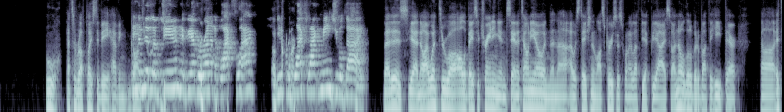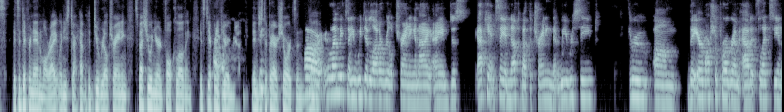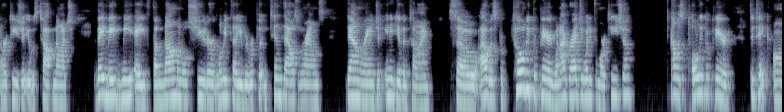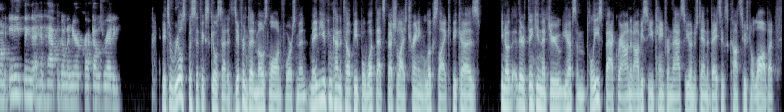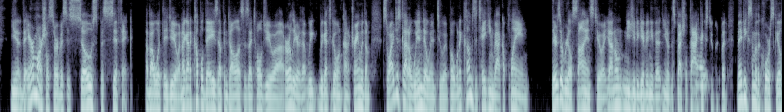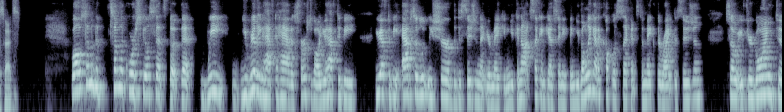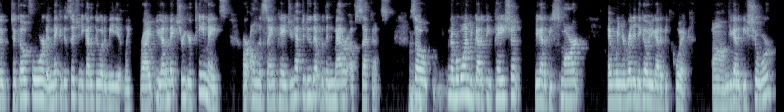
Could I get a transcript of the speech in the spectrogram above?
Ooh, that's a rough place to be. Having gone in the middle of June, have you ever run in a black flag? you know what a black flag means? You will die. That is, yeah. No, I went through uh, all the basic training in San Antonio, and then uh, I was stationed in Las Cruces when I left the FBI, so I know a little bit about the heat there uh, it's it's a different animal, right? When you start having to do real training, especially when you're in full clothing, it's different if you're in, in just a pair of shorts. And uh, let me tell you, we did a lot of real training, and I, I am just I can't say enough about the training that we received through um, the Air Marshal program out at FLETC and Artesia. It was top notch. They made me a phenomenal shooter. Let me tell you, we were putting ten thousand rounds downrange at any given time. So I was pre- totally prepared when I graduated from Artesia I was totally prepared to take on anything that had happened on an aircraft. I was ready. It's a real specific skill set. It's different than most law enforcement. Maybe you can kind of tell people what that specialized training looks like because you know they're thinking that you you have some police background and obviously you came from that so you understand the basics of constitutional law but you know the air marshal service is so specific about what they do and i got a couple days up in dulles as i told you uh, earlier that we we got to go and kind of train with them so i just got a window into it but when it comes to taking back a plane there's a real science to it. I don't need you to give any of the, you know, the special tactics right. to it, but maybe some of the core skill sets. Well, some of the some of the core skill sets that that we you really have to have is first of all, you have to be you have to be absolutely sure of the decision that you're making. You cannot second guess anything. You've only got a couple of seconds to make the right decision. So if you're going to to go forward and make a decision, you got to do it immediately, right? You got to make sure your teammates are on the same page. You have to do that within a matter of seconds. Mm-hmm. So, number one, you've got to be patient, you got to be smart, and when you're ready to go, you got to be quick. Um, you got to be sure.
